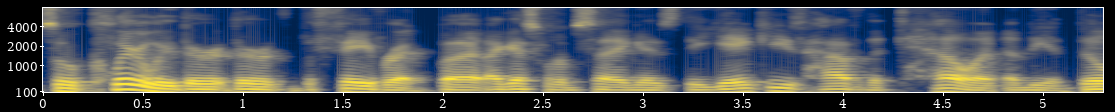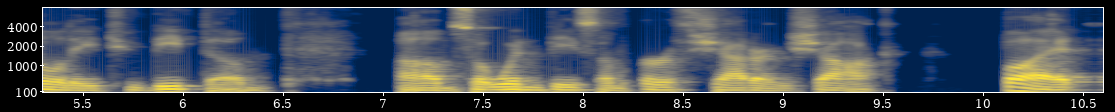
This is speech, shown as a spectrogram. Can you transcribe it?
So clearly they're they're the favorite, but I guess what I'm saying is the Yankees have the talent and the ability to beat them. Um, so it wouldn't be some earth-shattering shock. But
